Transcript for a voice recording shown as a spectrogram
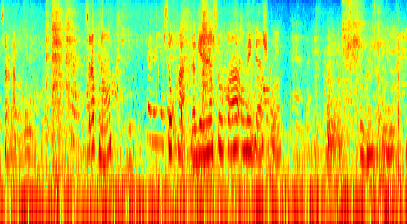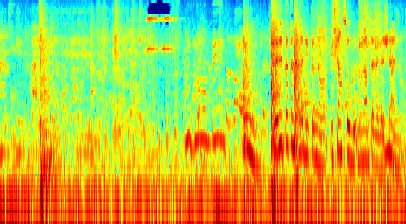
Sarap. Sarap no? Suka. Lagyan niya ng suka. Oh my gosh. Oh. Ay, grabe. Mm. Ganito talaga dito, no? Isang subo mo lang talaga siya, no?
